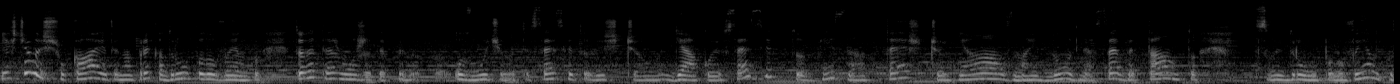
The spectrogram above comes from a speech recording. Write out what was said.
якщо ви шукаєте, наприклад, другу половинку, то ви теж можете озвучувати Всесвітові, що дякую Всесвіт тобі за те, що я знайду для себе там-то свою другу половинку,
